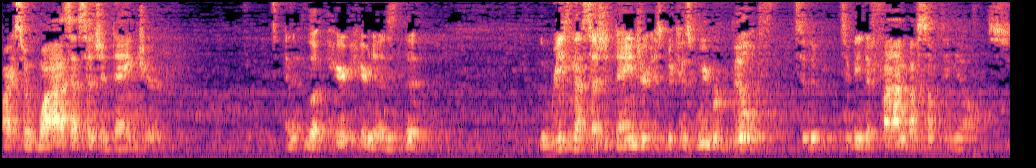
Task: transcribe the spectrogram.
All right, so why is that such a danger? And look, here, here it is. The, the reason that's such a danger is because we were built to, to be defined by something else.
